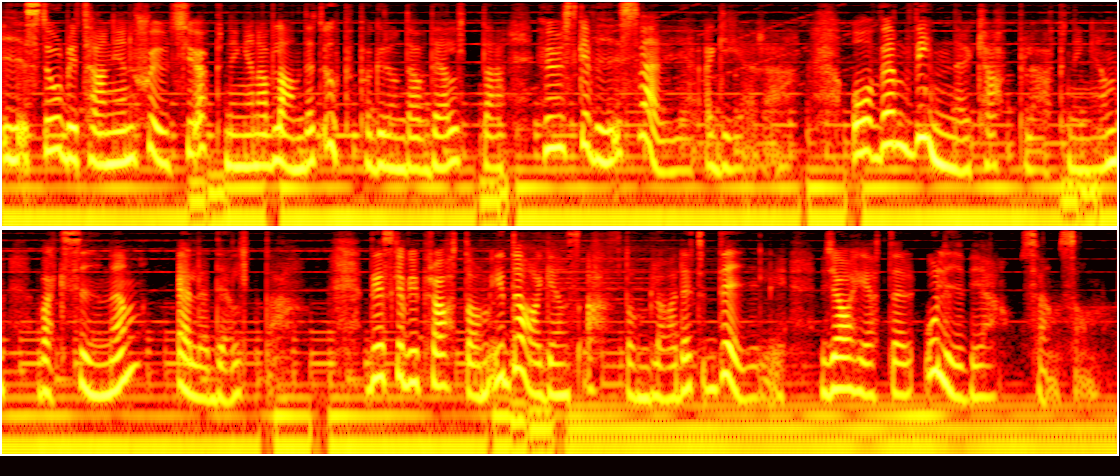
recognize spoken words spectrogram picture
I Storbritannien skjuts ju öppningen av landet upp på grund av delta. Hur ska vi i Sverige agera? Och vem vinner kapplöpningen? Vaccinen eller delta? Det ska vi prata om i dagens Aftonbladet Daily. Jag heter Olivia Svensson.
